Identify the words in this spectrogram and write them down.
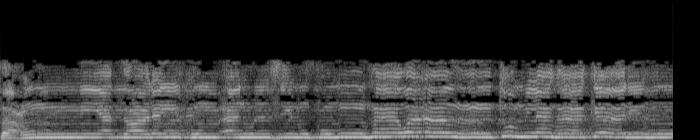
فعميت عليكم أنلزمكموها وأنتم لها كارهون.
